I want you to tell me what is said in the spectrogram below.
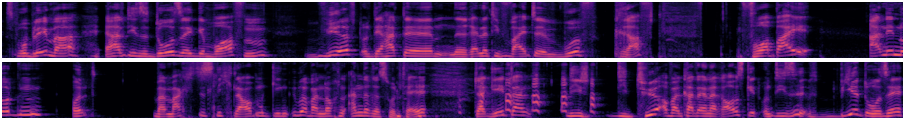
Das Problem war, er hat diese Dose geworfen, wirft und der hatte eine relativ weite Wurfkraft vorbei an den Nutten und man mag es nicht glauben, gegenüber war noch ein anderes Hotel. Da geht dann die, die Tür weil gerade einer rausgeht und diese Bierdose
